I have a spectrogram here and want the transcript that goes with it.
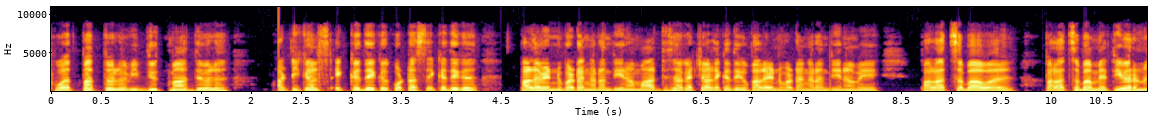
පුවත්පත්වල විද්‍යුත් මාධ්‍යවල අටිකල්ස් එක දෙක කොටස් එක දෙක පලවෙන්න පටන් අරන්තින මාධ්‍යසාකච්ඡාල එක දෙක පලවෙන්න පටන් අරන්තින මේ පළත් සභාවල් පළත් සබා මැතිවරණ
